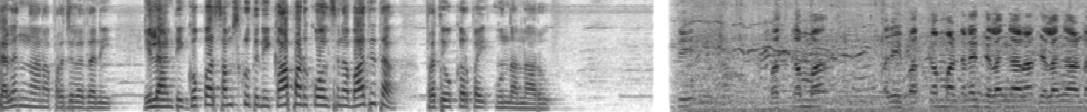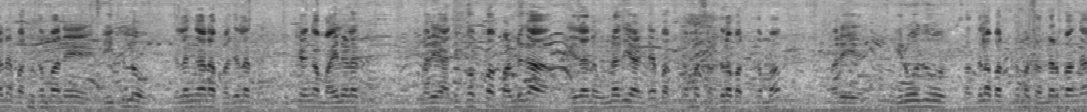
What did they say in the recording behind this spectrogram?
తెలంగాణ ప్రజలదని ఇలాంటి గొప్ప సంస్కృతిని కాపాడుకోవాల్సిన బాధ్యత ప్రతి ఒక్కరిపై ఉందన్నారు. బతుకమ్మ. మరి బతుకమ్మ అంటేనే తెలంగాణ తెలంగాణ అంటేనే బతుకమ్మ అనే రీతిలో తెలంగాణ ప్రజలకు ముఖ్యంగా మహిళలకు మరి అతి గొప్ప పండుగ ఏదైనా ఉన్నది అంటే బతుకమ్మ సద్దుల బతుకమ్మ. మరి ఈరోజు సద్దుల బతుకమ్మ సందర్భంగా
